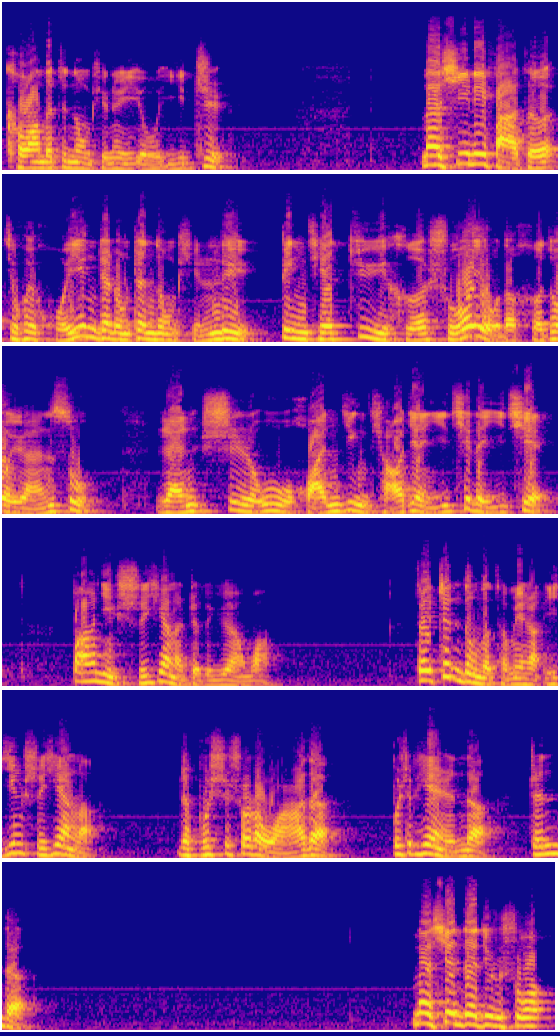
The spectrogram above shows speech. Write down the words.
渴望的振动频率有一致，那吸引力法则就会回应这种振动频率，并且聚合所有的合作元素，人、事物、环境条件，一切的一切，帮你实现了这个愿望，在振动的层面上已经实现了，这不是说着玩的，不是骗人的，真的。那现在就是说。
